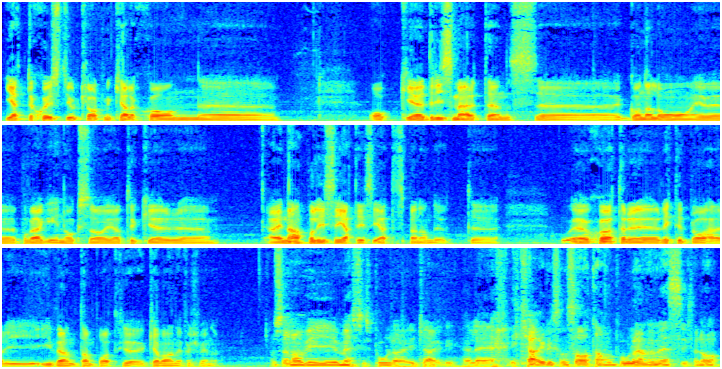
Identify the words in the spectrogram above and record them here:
jätteschysst, gjort klart med Calachon. Eh, och eh, Dries Mertens, eh, Gonalon är på väg in också. Jag tycker... Eh, Napoli ser jättes, jättespännande ut. Eh, sköter det riktigt bra här i, i väntan på att eh, Cavani försvinner. Och sen har vi Messis polare Icardi. Eller Icardi som sa att han var polare med Messi för då.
